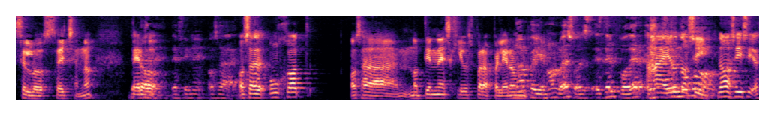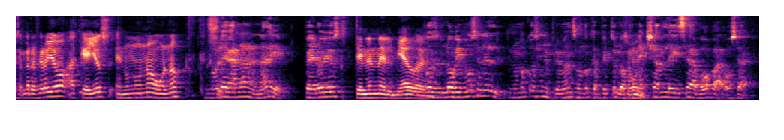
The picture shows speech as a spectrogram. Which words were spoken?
se los echan, ¿no? Pero, Depende, define, o sea... o sea, un hot, o sea, no tiene skills para pelear un... no, pero yo no lo eso, es, es del poder. Son ellos no, como- sí. No, sí, sí. O sea, me refiero yo a que ellos en un 1-1 No le ganan a nadie, pero ellos... tienen el miedo de... Pues lo vimos en el, no me acuerdo si en el primer o el segundo capítulo, Segundo. Fennec Shand le dice a Boba, o sea,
